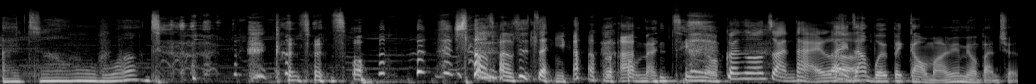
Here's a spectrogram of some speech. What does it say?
，I don't want，跟着错。校场是怎样？好难听哦！观众都转台了。那你这样不会被告吗？因为没有版权。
